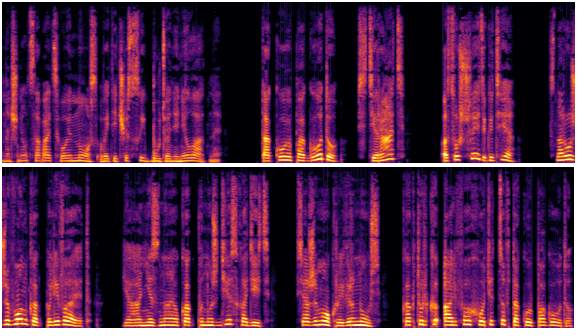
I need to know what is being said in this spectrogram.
начнет совать свой нос в эти часы, будь они неладны. Такую погоду? Стирать? Осушить где? Снаружи вон как поливает. Я не знаю, как по нужде сходить. Вся же мокрая вернусь. Как только Альфа охотится в такую погоду.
